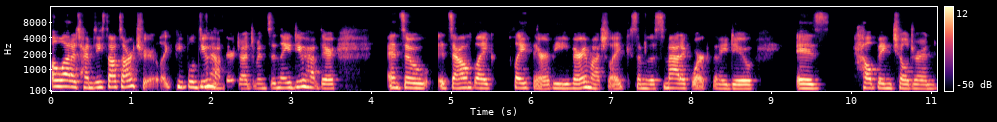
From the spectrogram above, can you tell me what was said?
a lot of times these thoughts are true. Like people do have their judgments and they do have their and so it sounds like play therapy very much like some of the somatic work that i do is helping children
